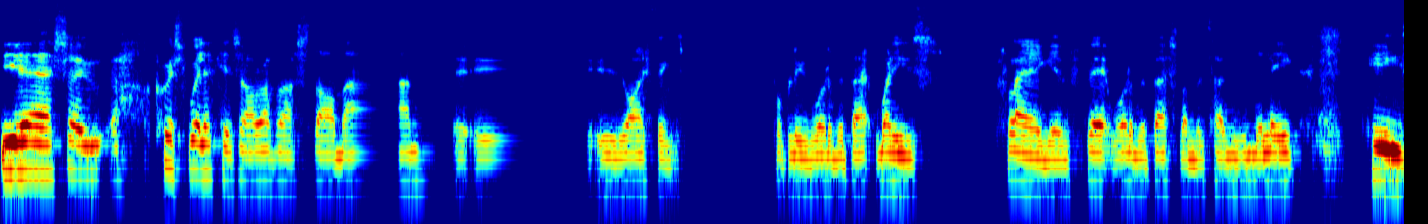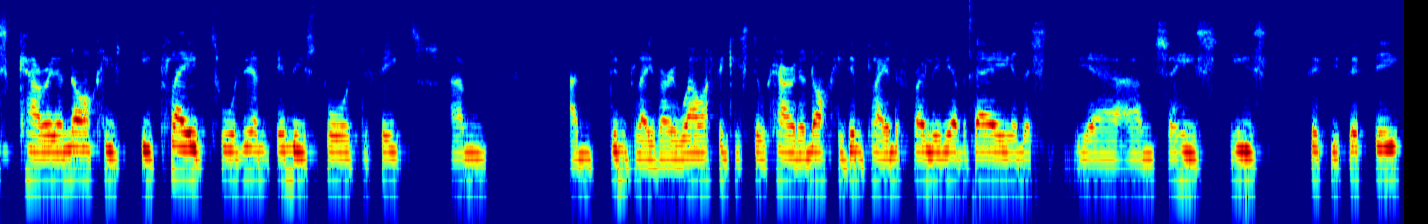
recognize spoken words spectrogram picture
Yeah, so Chris Willock is our other star man, who, who I think is probably one of the best when he's playing in fit, one of the best number tens in the league. He's carried a knock. He's he played towards the end in these four defeats, um, and didn't play very well. I think he still carried a knock. He didn't play in the friendly the other day, and this yeah, um, so he's he's 50-50.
